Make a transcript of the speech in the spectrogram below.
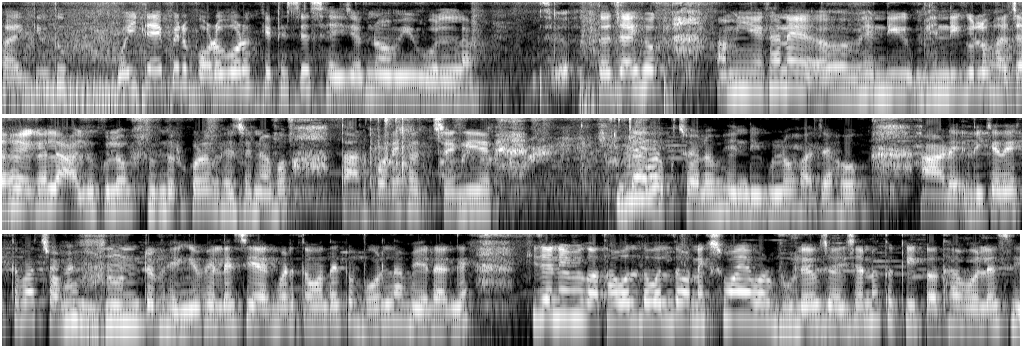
হয়, কিন্তু ওই টাইপের বড় বড় কেটেছে সেই জন্য আমি বললাম। তো যাই হোক, আমি এখানে ভেন্ডি, ভেন্ডিগুলো ভাজা হয়ে গেলে আলুগুলো সুন্দর করে ভেজে নেব। তারপরে হচ্ছে গিয়ে, যাই হোক, চলো ভেন্ডিগুলো ভাজা হোক। আর এদিকে দেখতে পাচ্ছ আমি নুনটা ভেঙে ফেলেছি একবার তোমাদেরকে বললাম এর আগে। কি জানি আমি কথা বলতে বলতে অনেক সময় আবার ভুলেও যাই, জানো তো কী কথা বলেছি?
